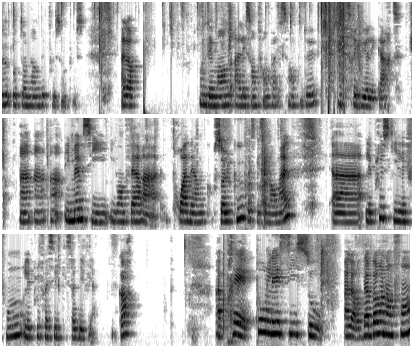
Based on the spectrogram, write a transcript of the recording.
eux autonomes de plus en plus. Alors, on demande à les enfants, par exemple, de distribuer les cartes un, un, un. Et même s'ils ils vont faire trois d'un seul coup, parce que c'est normal, euh, les plus qu'ils les font, les plus facile que ça devient. D'accord? Après, pour les ciseaux, alors d'abord un enfant,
